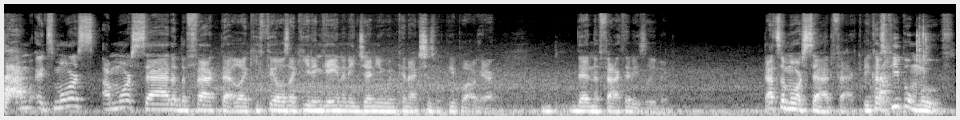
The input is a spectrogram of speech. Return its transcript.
I'm, it's more. I'm more sad of the fact that like he feels like he didn't gain any genuine connections with people out here, than the fact that he's leaving. That's a more sad fact because people move,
